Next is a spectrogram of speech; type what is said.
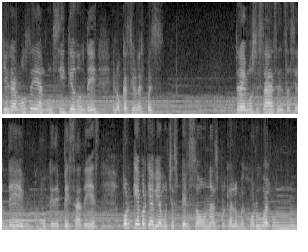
llegamos de algún sitio donde en ocasiones pues traemos esa sensación de como que de pesadez ¿Por qué? Porque había muchas personas, porque a lo mejor hubo algún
